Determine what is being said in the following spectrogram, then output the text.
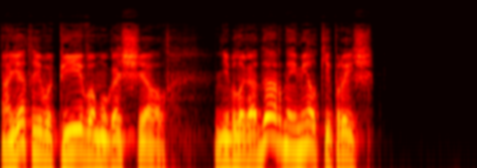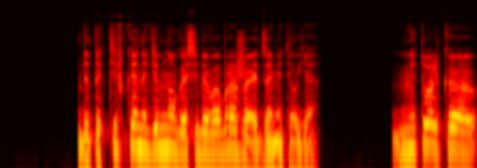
А я-то его пивом угощал. Неблагодарный мелкий прыщ. Детектив Кеннеди много о себе воображает, заметил я. Не только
